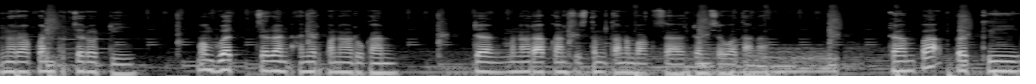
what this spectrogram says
menerapkan kerja rodi, membuat jalan anyar panarukan, dan menerapkan sistem tanam paksa dan sewa tanah. Dampak bagi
